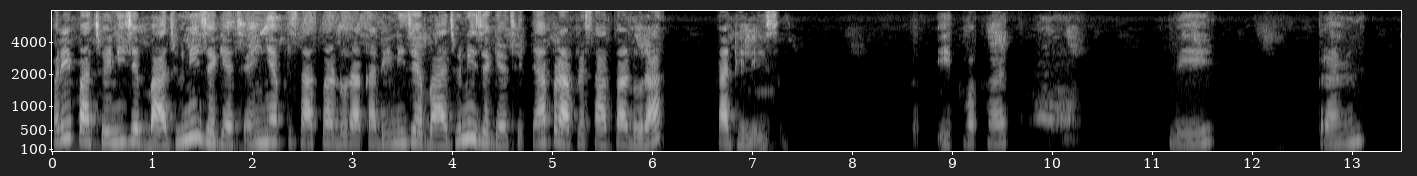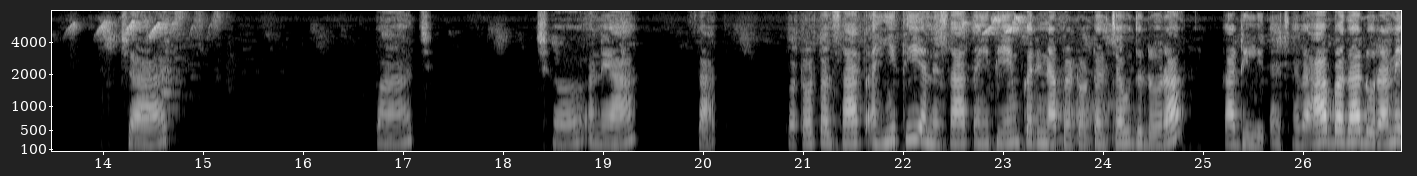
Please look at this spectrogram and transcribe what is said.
ફરી પાછો એની જે બાજુની જગ્યા છે, અહીંયા આપણે સાત વાર દોરા કાઢી, એની જે બાજુની જગ્યા છે, ત્યાં પણ આપણે સાત વાર દોરા કાઢી લઈશું. એક વખત, બે, ત્રણ, ચાર, પાંચ, છ અને આ સાત. તો ટોટલ સાત અહીંથી અને સાત અહીંથી એમ કરીને આપણે ટોટલ ચૌદ દોરા કાઢી લીધા છે. હવે આ બધા દોરાને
